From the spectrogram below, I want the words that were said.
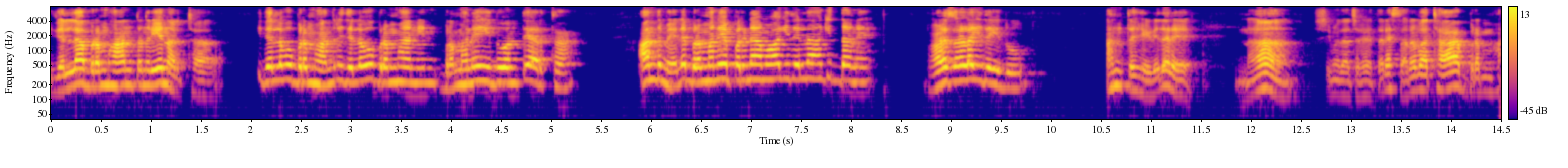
ಇದೆಲ್ಲ ಬ್ರಹ್ಮ ಅಂತಂದ್ರೆ ಏನ್ ಅರ್ಥ? ಇದೆಲ್ಲವೂ ಬ್ರಹ್ಮ ಅಂದ್ರೆ ಇದೆಲ್ಲವೂ ಬ್ರಹ್ಮ ನಿನ್ ಬ್ರಹ್ಮನೇ ಇದು ಅಂತೆ ಅರ್ಥ. ಅಂದಮೇಲೆ ಬ್ರಹ್ಮನೇ ಪರಿಣಾಮವಾಗಿ ಇದೆಲ್ಲ ಆಗಿದ್ದಾನೆ. ಬಹಳ ಸರಳ ಇದೆ ಇದು. ಅಂತ ಹೇಳಿದರೆ, ನ ಶ್ರೀಮದಾಚಾರ್ಯ ಹೇಳ್ತಾರೆ, ಸರ್ವಥಾ ಬ್ರಹ್ಮ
